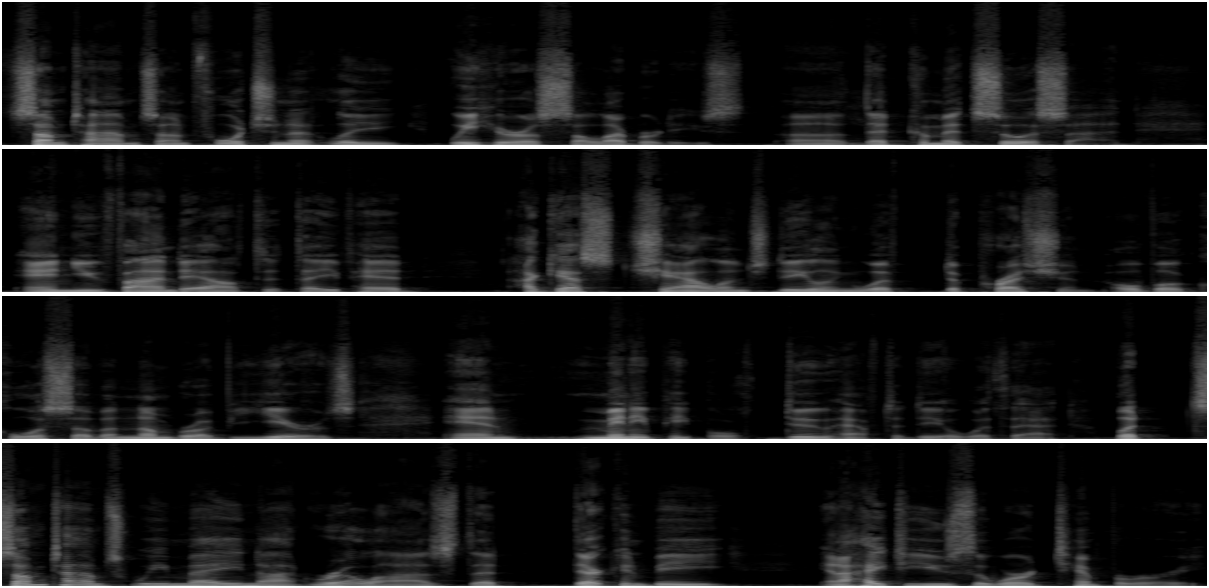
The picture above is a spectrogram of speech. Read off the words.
Sometimes, unfortunately, we hear of celebrities uh, that commit suicide, and you find out that they've had I guess, challenge dealing with depression over a course of a number of years. And many people do have to deal with that. But sometimes we may not realize that there can be, and I hate to use the word temporary,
